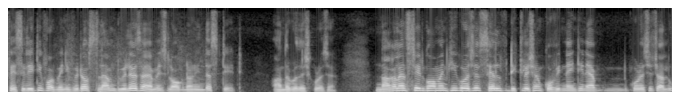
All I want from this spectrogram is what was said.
facility for benefit of slum dwellers amid lockdown in the state Andhra Pradesh করেছে। নাগাল্যান্ড স্টেট গভর্নমেন্ট কী করেছে? Self declaration covid nineteen app করেছে চালু।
